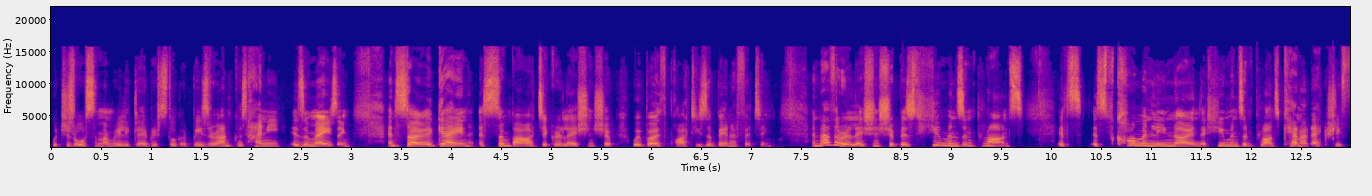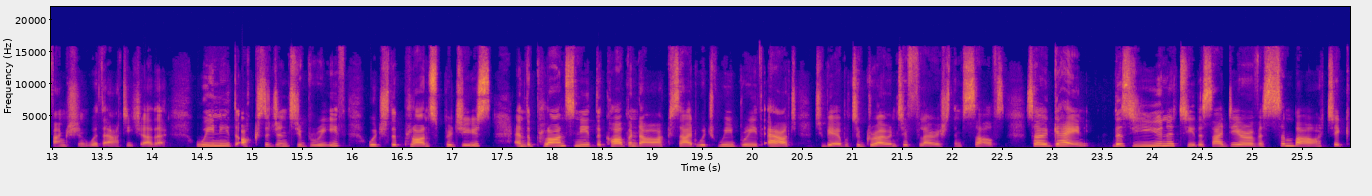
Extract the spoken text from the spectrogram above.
which is awesome. I'm really glad we've still got bees around because honey is amazing. And so, again, a symbiotic relationship where both parties are benefiting. Another relationship is humans and plants. It's, it's commonly known that humans and plants cannot actually function without each other. We need the oxygen to breathe, which the plants produce, and the plants need the carbon dioxide, which we breathe out, to be able to grow and to flourish themselves. So, again, this unity, this idea of a symbiotic,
